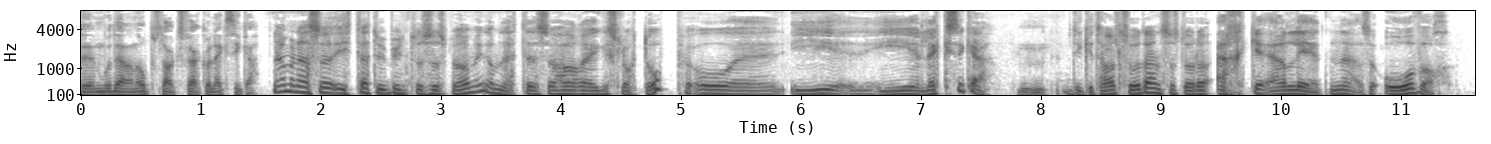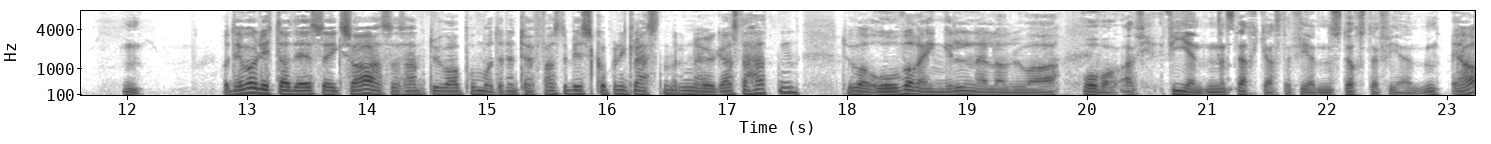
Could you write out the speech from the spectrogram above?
til moderne oppslagsverk og leksika. Nei, men altså, Etter at du begynte å spørre meg om dette, så har jeg slått opp, og eh, i, i leksika, digitalt sådan, så står det 'erke er ledende', altså over. Mm. Og det var jo litt av det som jeg sa. altså sant? Du var på en måte den tøffeste biskopen i klassen med den høyeste hatten. Du var over engelen, eller du var Over fienden, den sterkeste fienden, den største fienden. Ja,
